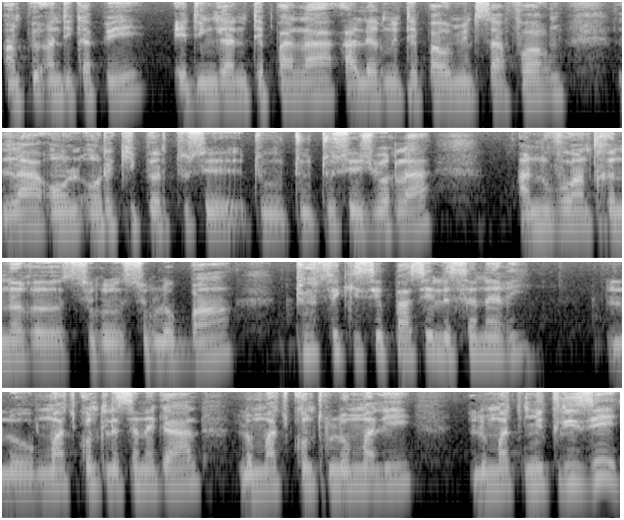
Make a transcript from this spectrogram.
un peu handicapée. Edinga n'était pas là, Aller n'était pas au mieux de sa forme. Là, on, récupère tous ces joueurs-là. Un nouveau entraîneur euh, sur, sur le banc. Tout ce qui s'est passé, le scénario, le match contre le Sénégal, le match contre le Mali, le match maîtrisé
